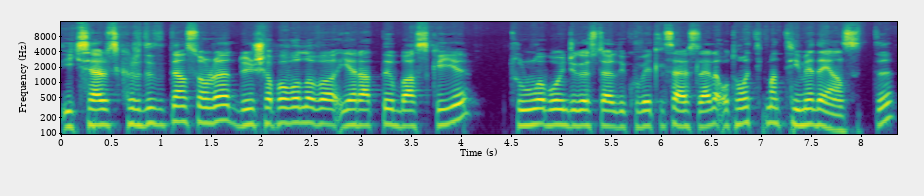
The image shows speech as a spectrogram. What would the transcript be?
ilk servis kırdıktan sonra dün Shapovalov'a yarattığı baskıyı turnuva boyunca gösterdiği kuvvetli servislerle otomatikman time de yansıttı.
